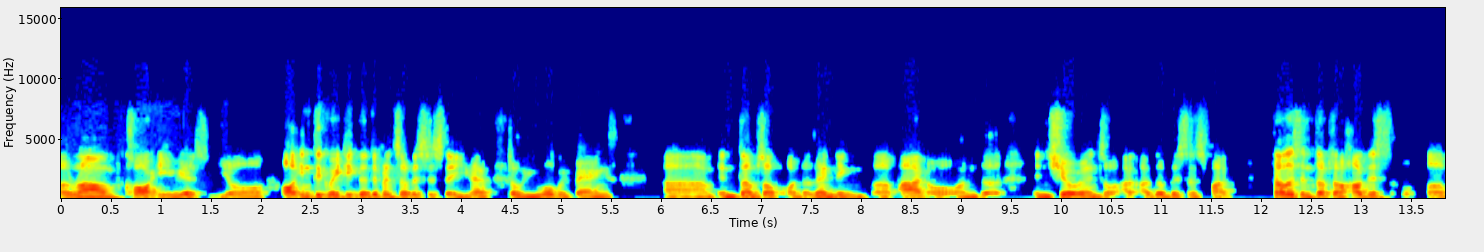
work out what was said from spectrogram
around core areas, your or integrating the different services that you have. So you work with banks um, in terms of on the lending uh, part or on the insurance or other business part. Tell us in terms of how this uh,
